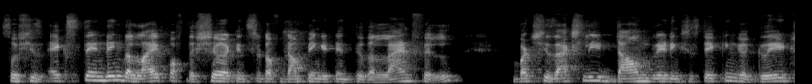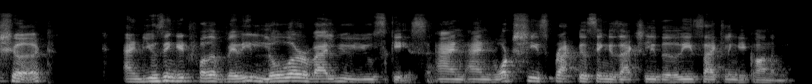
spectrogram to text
So she's extending the life of the shirt instead of dumping it into the landfill, but she's actually downgrading. She's taking a great shirt and using it for a very lower value use case. And, and what she's practicing is actually the recycling economy,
